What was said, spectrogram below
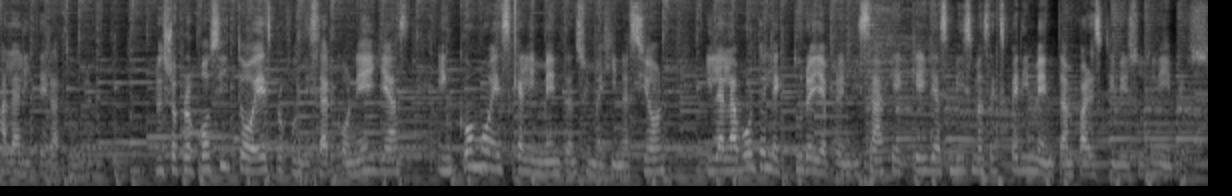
a la literatura. Nuestro propósito es profundizar con ellas en cómo es que alimentan su imaginación y la labor de lectura y aprendizaje que ellas mismas experimentan para escribir sus libros.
